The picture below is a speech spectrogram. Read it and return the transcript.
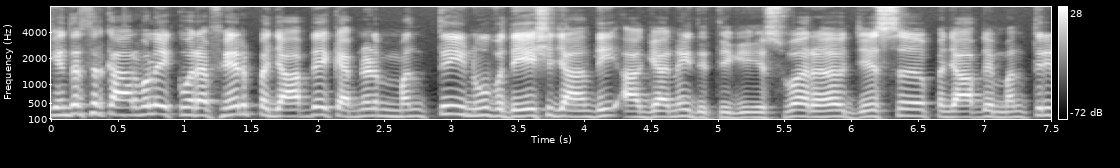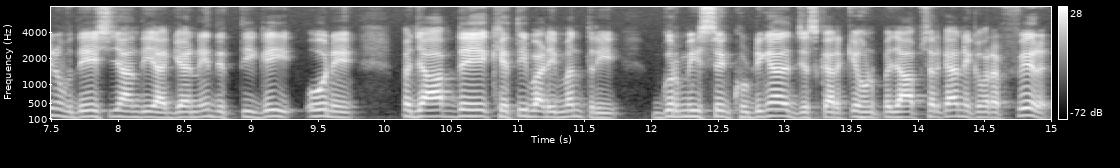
ਕੇਂਦਰ ਸਰਕਾਰ ਵੱਲੋਂ ਇੱਕ ਵਾਰ ਫਿਰ ਪੰਜਾਬ ਦੇ ਕੈਬਨਿਟ ਮੰਤਰੀ ਨੂੰ ਵਿਦੇਸ਼ ਜਾਣ ਦੀ ਆਗਿਆ ਨਹੀਂ ਦਿੱਤੀ ਗਈ। ਇਸ ਵਾਰ ਜਿਸ ਪੰਜਾਬ ਦੇ ਮੰਤਰੀ ਨੂੰ ਵਿਦੇਸ਼ ਜਾਣ ਦੀ ਆਗਿਆ ਨਹੀਂ ਦਿੱਤੀ ਗਈ, ਉਹ ਨੇ ਪੰਜਾਬ ਦੇ ਖੇਤੀਬਾੜੀ ਮੰਤਰੀ ਗੁਰਮੀਤ ਸਿੰਘ ਖੁੱਡੀਆਂ, ਜਿਸ ਕਰਕੇ ਹੁਣ ਪੰਜਾਬ ਸਰਕਾਰ ਨੇ ਇੱਕ ਵਾਰ ਫਿਰ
